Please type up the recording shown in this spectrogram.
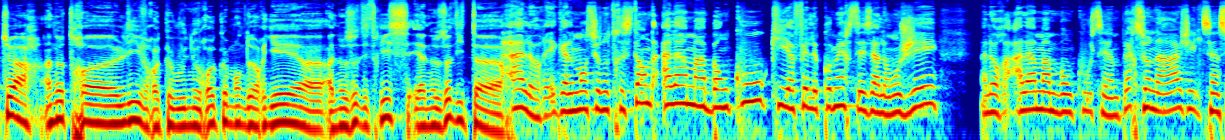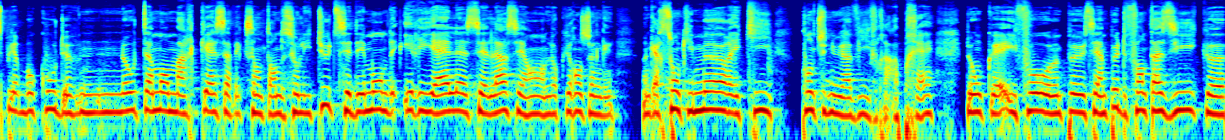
Tuard, un autre euh, livre que vous nous recommanderiez euh, à nos auditrices et à nos auditeurs Alors, également sur notre stand, Alain Mabankou, qui a fait le commerce des allongés. Alors, Alain Mambonkou, c'est un personnage. Il s'inspire beaucoup de, notamment Marquez avec son temps de solitude. C'est des mondes irréels. C'est là, c'est en l'occurrence un, garçon qui meurt et qui continue à vivre après. Donc, euh, il faut un peu, c'est un peu de fantaisie que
